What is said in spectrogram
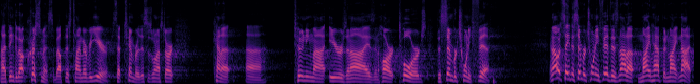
I think about Christmas, about this time every year, September. This is when I start kind of uh, tuning my ears and eyes and heart towards December 25th. And I would say December 25th is not a might happen, might not.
